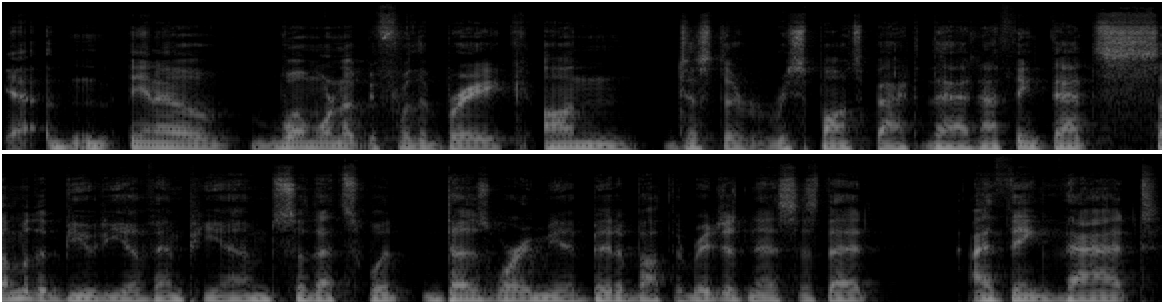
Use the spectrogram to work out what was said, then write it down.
Yeah, you know, one more note before the break on just a response back to that, and I think that's some of the beauty of npm. So that's what does worry me a bit about the rigidness is that I think that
